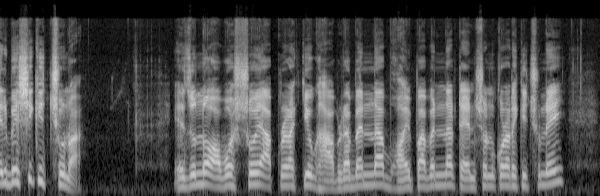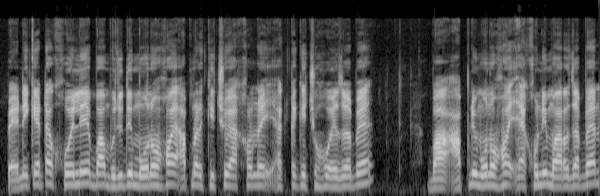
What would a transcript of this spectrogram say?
এর বেশি কিচ্ছু না। এজন্য অবশ্যই আপনারা কেউ ঘাবড়াবেন না, ভয় পাবেন না টেনশন করার কিছু নেই। প্যানিক অ্যাটাক হইলে বা যদি মনে হয় আপনার কিছু এখন, একটা কিছু হয়ে যাবে বা আপনি মনে হয় এখনই মারা যাবেন,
